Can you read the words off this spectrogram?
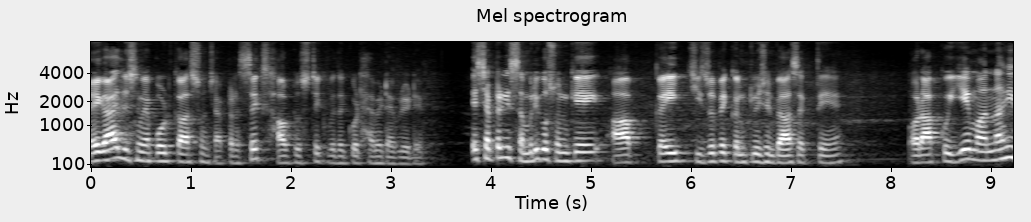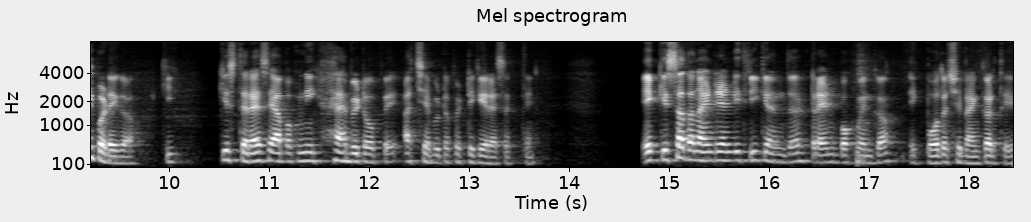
Guys, this is my podcast on chapter 6 How to Stick with a Good Habit Every Day. इस चैप्टर की समरी को सुन के आप कई चीज़ों पे कंक्लूजन पे आ सकते हैं और आपको ये मानना ही पड़ेगा कि किस तरह से आप अपनी हैबिटों पे अच्छी हैबिटों पे टिके रह सकते हैं। एक किस्सा था 1993 के अंदर ट्रेंड बॉकमैन का एक बहुत अच्छे बैंकर थे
